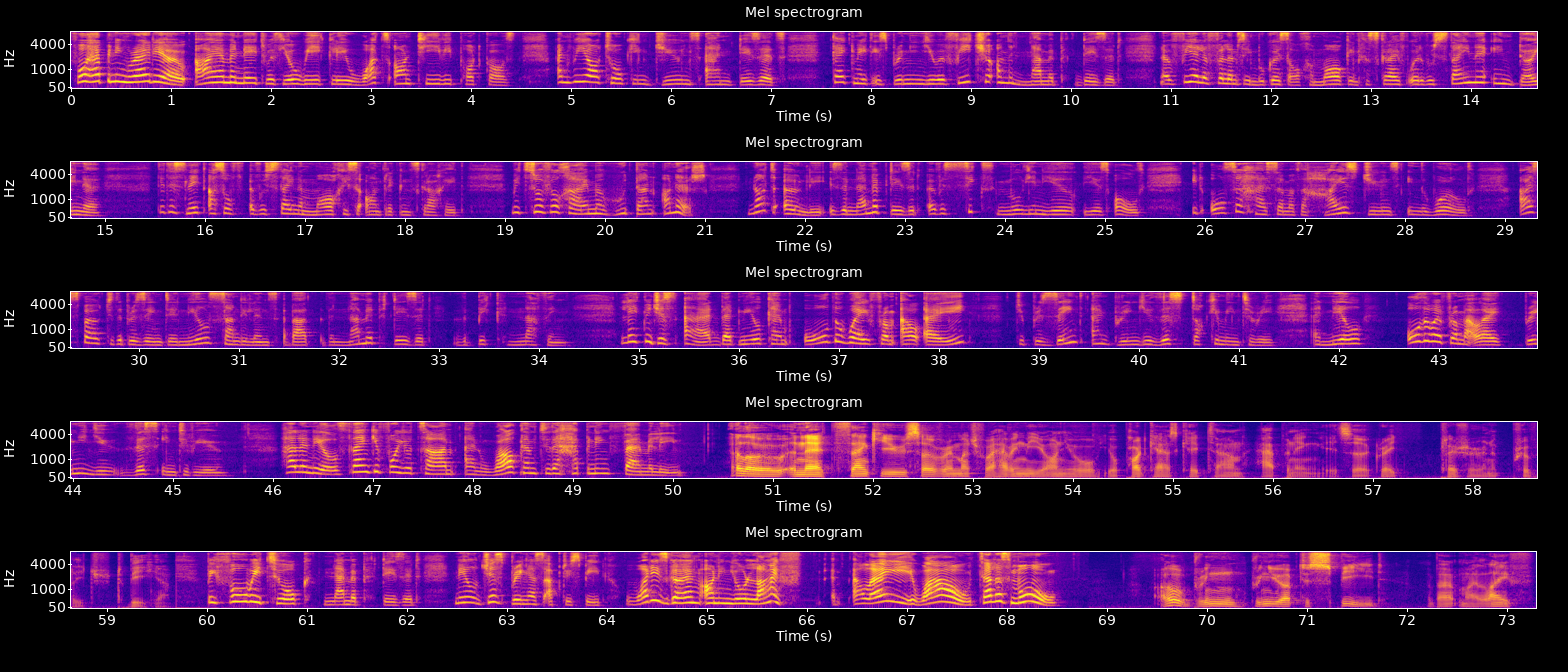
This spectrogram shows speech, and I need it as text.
For Happening Radio, I am Annette with your weekly What's on TV podcast, and we are talking dunes and deserts. KykNet is bringing you a feature on the Namib Desert. Nou vele films en boeke is al gemaak en geskryf oor woestyne en duine. Dit is net asof 'n woestyn 'n magiese aantrekkingskrag het. Met soveel geheime, hoe dan anders? Not only is the Namib Desert over 6 million year, years old, it also has some of the highest dunes in the world. I spoke to the presenter Neil Sunderlands about the Namib Desert, the Big Nothing. Let me just add that Neil came all the way from LA to present and bring you this documentary. And Neil, all the way from LA, bringing you this interview. Hello, Neil. Thank you for your time and welcome to the Happening family. Hello, Annette. Thank you so very much for having me on your, your podcast, Cape Town Happening. It's a great pleasure and a privilege to be here. Before we talk Namib Desert, Neil, just bring us up to speed. What is going on in your life? LA, wow, tell us more. Oh, bring bring you up to speed about my life.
